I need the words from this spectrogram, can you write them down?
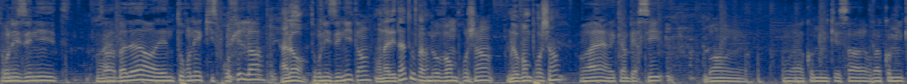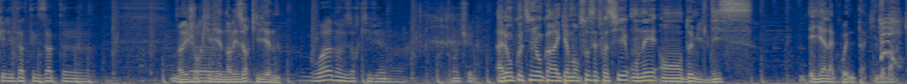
Tournée Zénith. Ça, Badr, il y a une tournée qui se profile là. Alors, Tournée Zénith, hein. on a les dates ou pas Novembre prochain. Novembre prochain Ouais, avec un Bercy. Bon, euh, on va communiquer ça, on va communiquer les dates exactes. euh, Dans les jours qui Euh, viennent, dans les heures qui viennent. ouais, dans les heures qui viennent. ouais. Tranquille. Allez, on continue encore avec un morceau. Cette fois-ci, on est en 2010 et il y a la Cuenta qui débarque.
